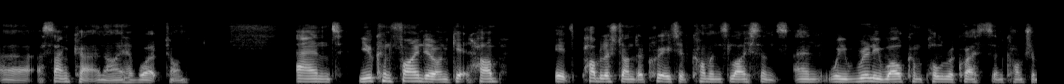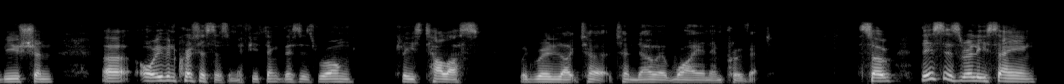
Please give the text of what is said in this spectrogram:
uh, Asanka and I have worked on. And you can find it on GitHub. It's published under Creative Commons license, and we really welcome pull requests and contribution, uh, or even criticism. If you think this is wrong, please tell us. We'd really like to, to know it, why and improve it. So this is really saying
